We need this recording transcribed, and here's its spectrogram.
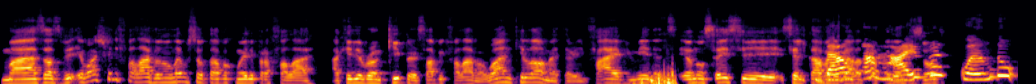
mas às vezes eu acho que ele falava, eu não lembro se eu tava com ele para falar aquele runkeeper, sabe que falava one kilometer in five minutes. Eu não sei se, se ele estava ligado a raiva quando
